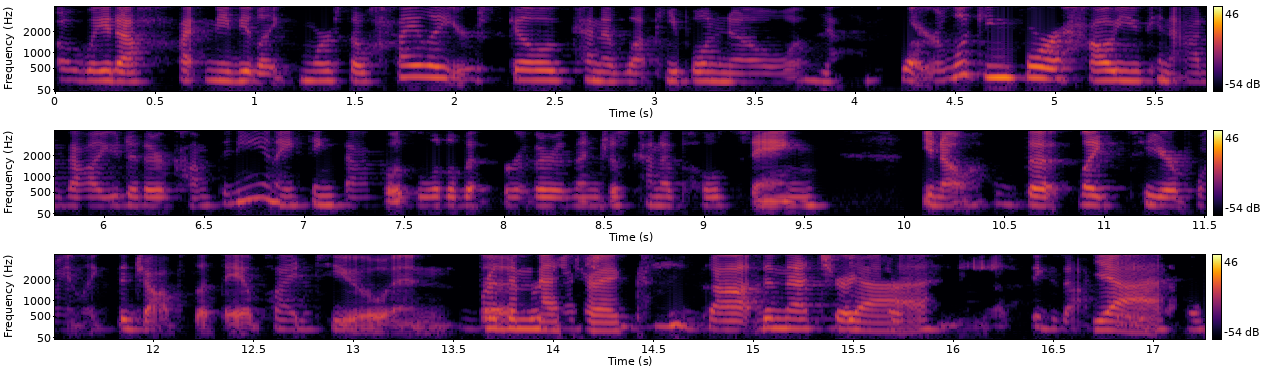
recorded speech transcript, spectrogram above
a way to hi- maybe like more so highlight your skills kind of let people know yeah. what you're looking for how you can add value to their company. And i think that goes a little bit further than just kind of posting you know the like to your point like the jobs that they applied to and the or the metrics. got the metrics yeah. exactly. Yeah. So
